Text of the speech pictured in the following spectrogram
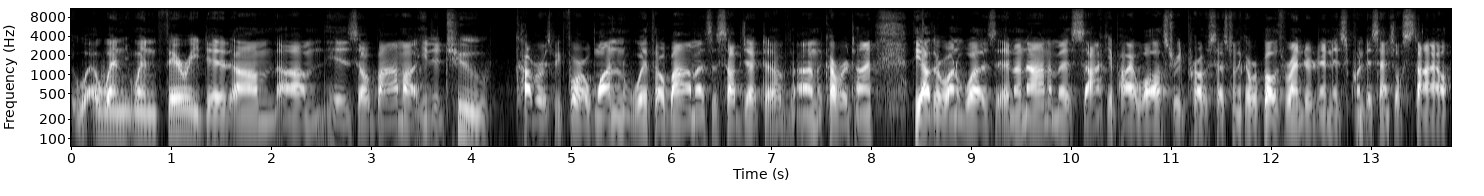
When when Fairey did um, um, his Obama, he did two covers before. One with Obama as the subject of on the cover Time. The other one was an anonymous Occupy Wall Street protest on the cover, both rendered in his quintessential style.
